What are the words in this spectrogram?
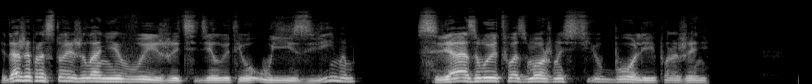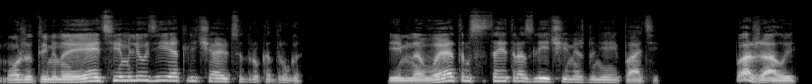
и даже простое желание выжить делают его уязвимым, связывают возможностью боли и поражения. Может, именно этим люди и отличаются друг от друга. И именно в этом состоит различие между ней и Пати. Пожалуй,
